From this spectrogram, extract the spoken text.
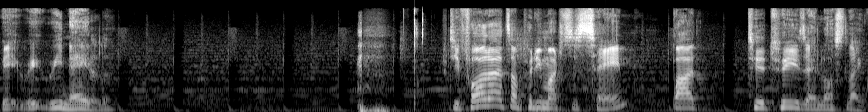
We, we, we nailed it. Defaults are pretty much the same, but tier 3 they lost like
